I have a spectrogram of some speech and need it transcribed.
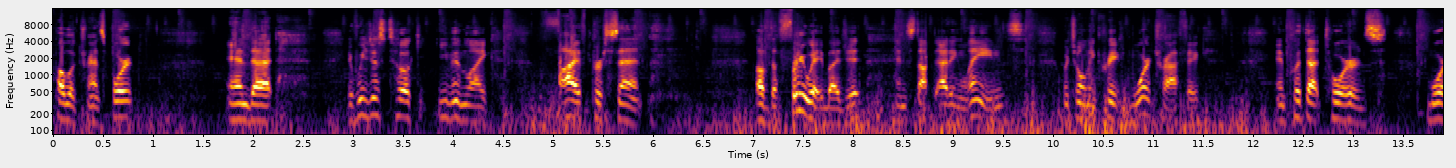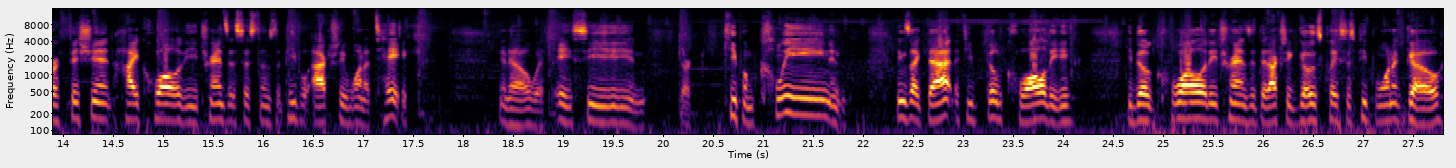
public transport and that if we just took even like 5% of the freeway budget and stopped adding lanes, which only create more traffic, and put that towards more efficient, high quality transit systems that people actually want to take, you know, with AC and keep them clean and things like that. If you build quality, you build quality transit that actually goes places people want to go.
